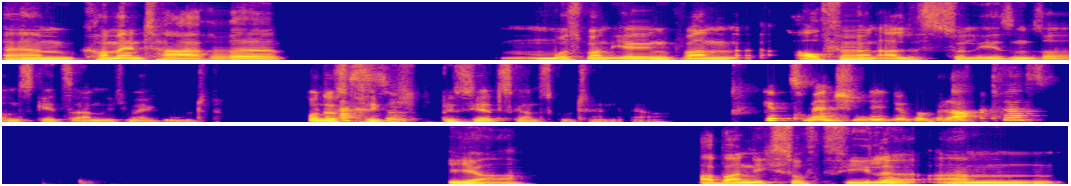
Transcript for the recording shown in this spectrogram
Ähm, Kommentare muss man irgendwann aufhören, alles zu lesen, sonst geht es einem nicht mehr gut. Und das kriege ich bis jetzt ganz gut hin, ja. Gibt es Menschen, die du geblockt hast? Ja, aber nicht so viele. Ähm,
